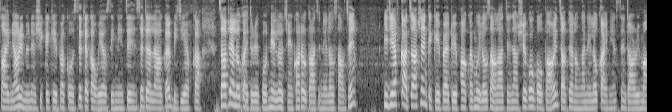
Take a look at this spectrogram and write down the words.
စိုင်မြောက်ရီမြို့နယ်ရှိ KK ဘက်ကိုစစ်တပ်ကဝေရောက်စီးနေခြင်းစစ်တပ်လောက်က PGF ကကြားပြလောက်ကိုင်တွေကိုနှင်လွတ်ခြင်းခေါ်ထုတ်သွားခြင်းနဲ့လှုံ့ဆော်ခြင်း PDF ကကြားဖြန့်ကေကေဘက်တွေဖောက်ခွဲမှုလှုံ့ဆော်လာခြင်းကြောင့်ရှေ့ကုတ်ကုတ်ပေါင်းကြားဖြတ်လုပ်ငန်းတွေလောက်ကိုင်နေတဲ့စင်တာတွေမှာ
